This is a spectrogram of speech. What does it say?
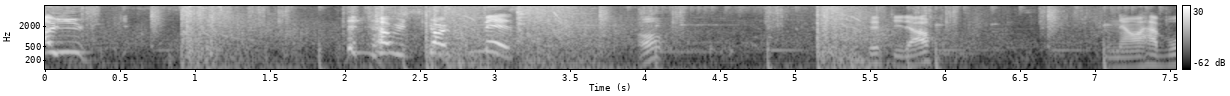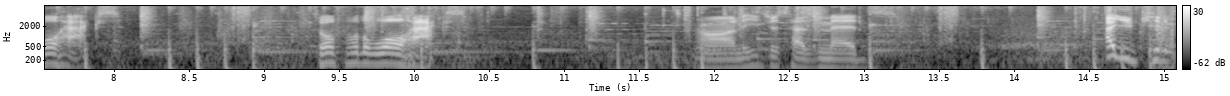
Are you? The no scope missed. Oh. 50 now. Now I have wall hacks. It's all for the wall hacks. Oh, and he just has meds. Are you kidding?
